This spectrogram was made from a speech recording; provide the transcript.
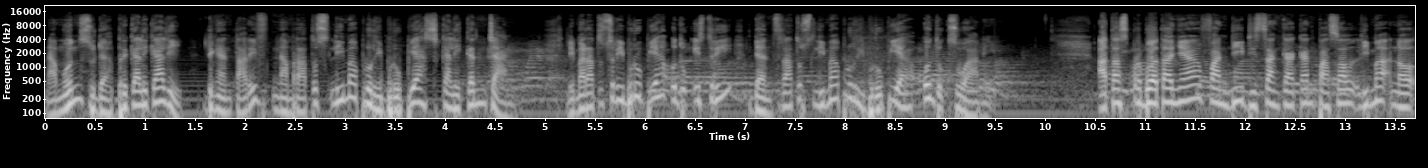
namun sudah berkali-kali dengan tarif Rp650.000 sekali kencan, Rp500.000 untuk istri dan Rp150.000 untuk suami. Atas perbuatannya, Fandi disangkakan pasal 506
